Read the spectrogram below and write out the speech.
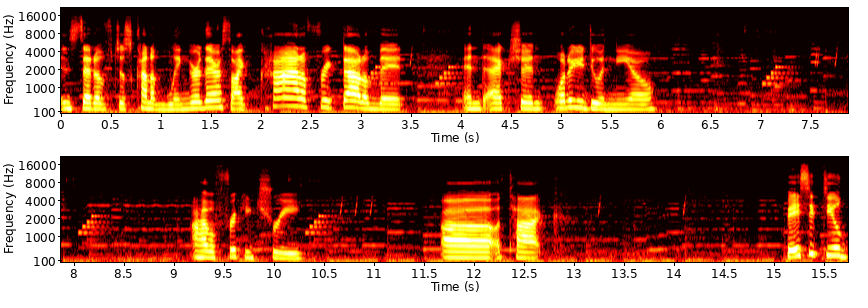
instead of just kind of linger there. So I kind of freaked out a bit. And action. What are you doing, Neo? I have a freaking tree. Uh, attack. Basic deal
